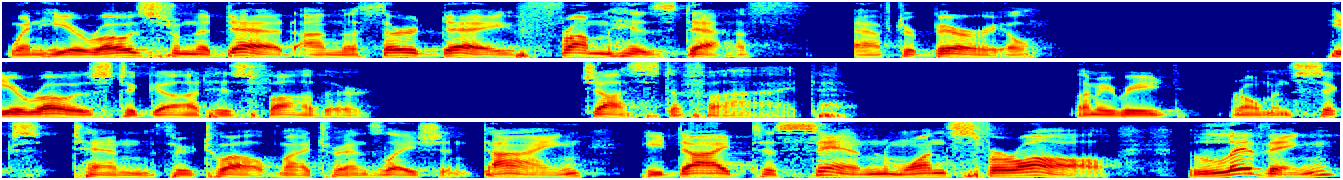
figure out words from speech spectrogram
when he arose from the dead on the third day from his death after burial, he arose to God his Father, justified. Let me read Romans 6 10 through 12, my translation. Dying, he died to sin once for all. Living,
